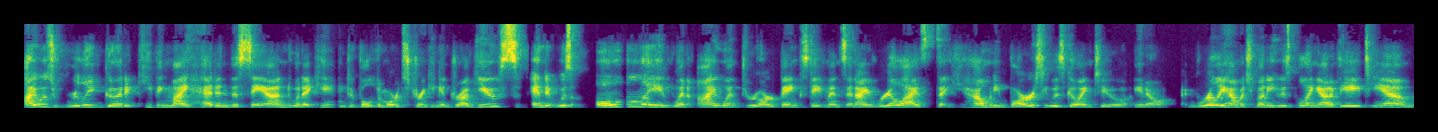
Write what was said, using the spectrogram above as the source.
I was really good at keeping my head in the sand when it came to Voldemort's drinking and drug use. And it was only when I went through our bank statements and I realized that how many bars he was going to, you know, really how much money he was pulling out of the ATM.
